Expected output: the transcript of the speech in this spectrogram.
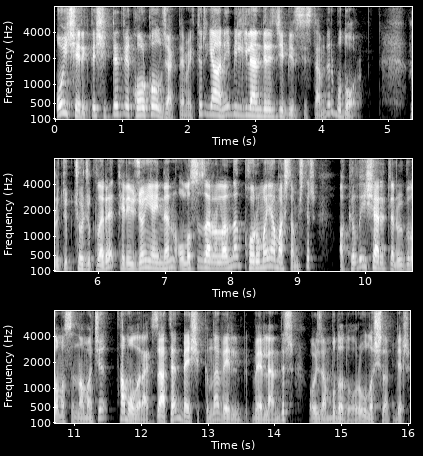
o içerikte şiddet ve korku olacak demektir. Yani bilgilendirici bir sistemdir. Bu doğru. Rütük çocukları televizyon yayınlarının olası zararlarından korumayı amaçlamıştır. Akıllı işaretler uygulamasının amacı tam olarak zaten B şıkkında veril- verilendir. O yüzden bu da doğru ulaşılabilir.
